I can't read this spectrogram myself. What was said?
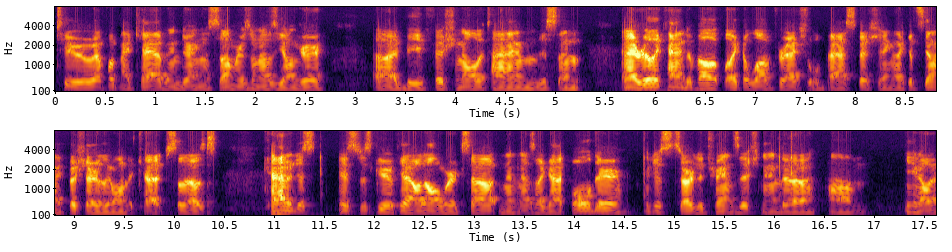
two up at my cabin during the summers when I was younger. Uh, I'd be fishing all the time, just and and I really kind of developed like a love for actual bass fishing. Like it's the only fish I really wanted to catch. So that was kind of just it's just goofy how it all works out. And then as I got older, it just started to transition into um, you know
